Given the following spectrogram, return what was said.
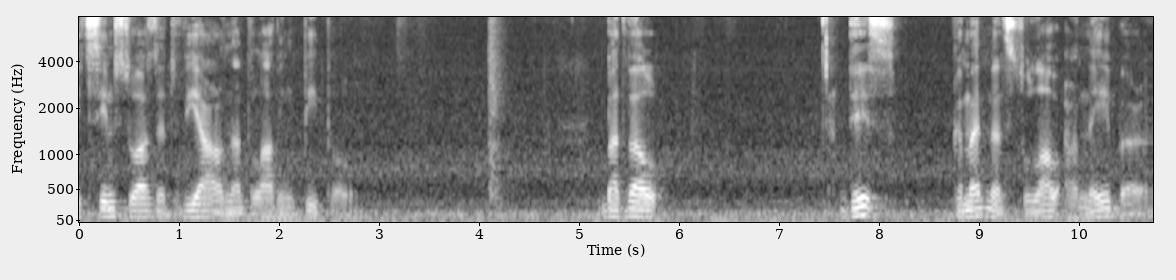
it seems to us that we are not loving people. But well these commandments to love our neighbor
